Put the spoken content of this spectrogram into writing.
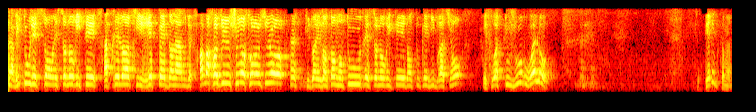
là. avec tous les sons, les sonorités, après l'autre, il répète dans la Tu dois les entendre dans toutes les sonorités, dans toutes les vibrations, et toi toujours wallo. C'est terrible quand même.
